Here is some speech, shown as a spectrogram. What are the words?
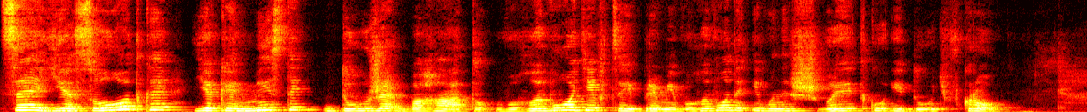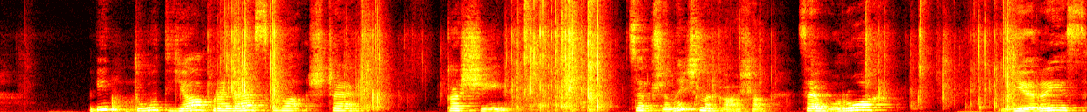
це є солодке, яке містить дуже багато вуглеводів, це і прямі вуглеводи, і вони швидко йдуть в кров. І тут я принесла ще каші. Це пшенична каша, це горох, є рис,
